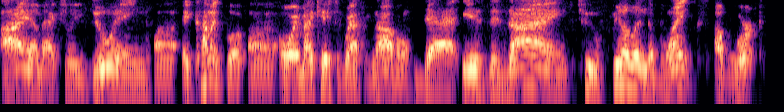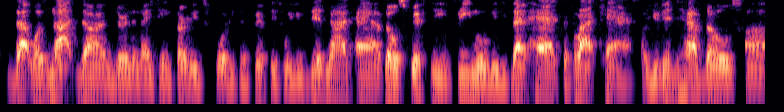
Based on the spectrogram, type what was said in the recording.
I am actually doing uh, a comic book, uh, or in my case, a graphic novel that is designed to fill in the blanks of work that was not done during the 1930s, 40s, and 50s, where you did not have those 50s B movies that had the black cast, or you didn't have those uh,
